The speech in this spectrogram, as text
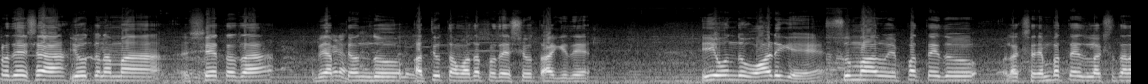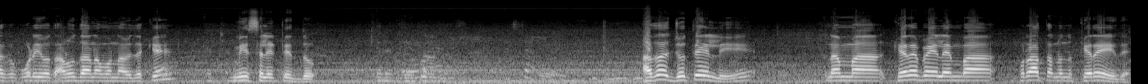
ಪ್ರದೇಶ ಇವತ್ತು ನಮ್ಮ ಕ್ಷೇತ್ರದ ವ್ಯಾಪ್ತಿ ಒಂದು ಅತ್ಯುತ್ತಮವಾದ ಪ್ರದೇಶ ಇವತ್ತು ಆಗಿದೆ ಈ ಒಂದು ವಾರ್ಡಿಗೆ ಸುಮಾರು ಎಪ್ಪತ್ತೈದು ಲಕ್ಷ ಎಂಬತ್ತೈದು ಲಕ್ಷ ತನಕ ಕೂಡ ಇವತ್ತು ಅನುದಾನವನ್ನು ನಾವು ಇದಕ್ಕೆ ಮೀಸಲಿಟ್ಟಿದ್ದು. ಅದರ ಜೊತೆಯಲ್ಲಿ ನಮ್ಮ ಕೆರೆಬೇಲೆಂಬ ಪುರಾತನ ಒಂದು ಕೆರೆ ಇದೆ.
